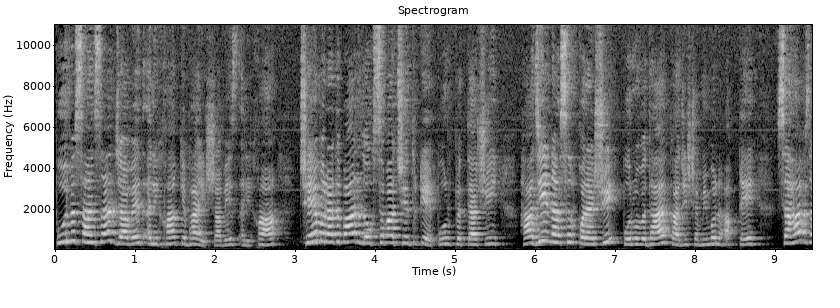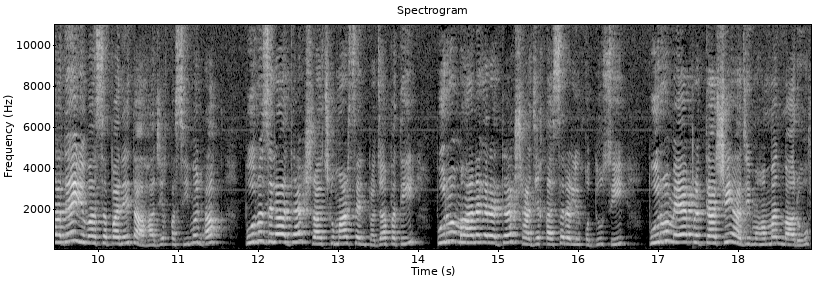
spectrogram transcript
पूर्व सांसद जावेद अली खां के भाई शावेज अली खां, छह मुरादाबाद लोकसभा क्षेत्र के पूर्व प्रत्याशी हाजी नासिर कुरैशी, पूर्व विधायक हाजी शमीमुल हक के साहबजादे युवा सपा नेता हाजी कसीमुल हक पूर्व जिला अध्यक्ष राजकुमार सिंह प्रजापति, पूर्व महानगर अध्यक्ष हाजी कसर अली कुद्दूसी, पूर्व मेयर प्रत्याशी हाजी मोहम्मद मारूफ,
